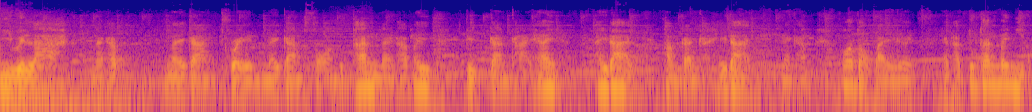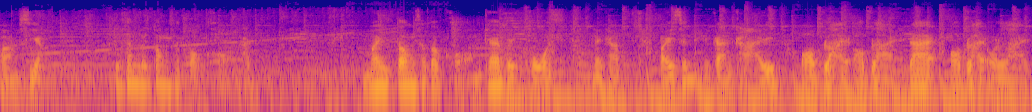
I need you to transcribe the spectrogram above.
มีเวลานะครับในการเทรนในการสอนทุกท่านนะครับ ให้ปิดการขายให้ให้ได้ทำการขายให้ได้นะครับข้อต่อไปเลยนะครับ ทุกท่านไม่มีความเสี่ยง ทุกท่านไม่ต้องสต็อกของครับ ไม่ต้องสต็อกของแค่ไปโพสต์นะครับไปเสนอการขายออฟไลน์ออฟไลน์ได้ออฟไลน์ออนไลน์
